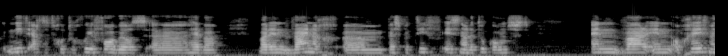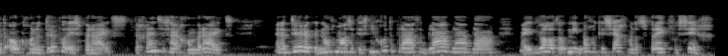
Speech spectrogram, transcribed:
niet echt het goed, goede voorbeeld uh, hebben. Waarin weinig um, perspectief is naar de toekomst. En waarin op een gegeven moment ook gewoon de druppel is bereikt. De grenzen zijn gewoon bereikt. En natuurlijk, nogmaals, het is niet goed te praten, bla bla bla. Maar ik wil dat ook niet nog een keer zeggen, want dat spreekt voor zich.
